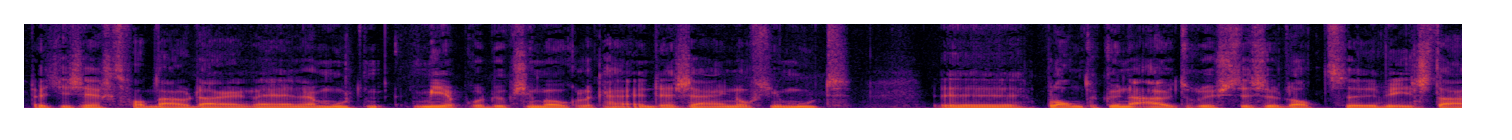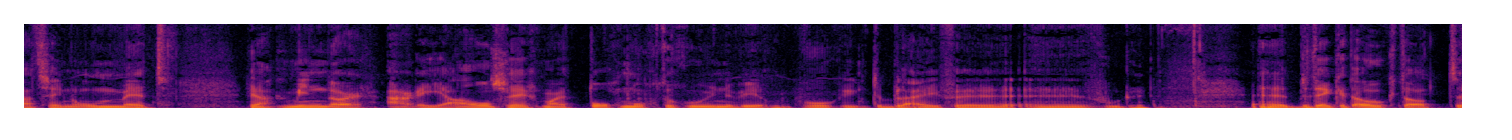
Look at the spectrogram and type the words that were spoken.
Dat je zegt van nou, daar, uh, daar moet meer productiemogelijkheden zijn. Of je moet uh, planten kunnen uitrusten... zodat we in staat zijn om met ja, minder areaal zeg maar, toch nog de groeiende wereldbevolking te blijven voeden. het betekent ook dat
